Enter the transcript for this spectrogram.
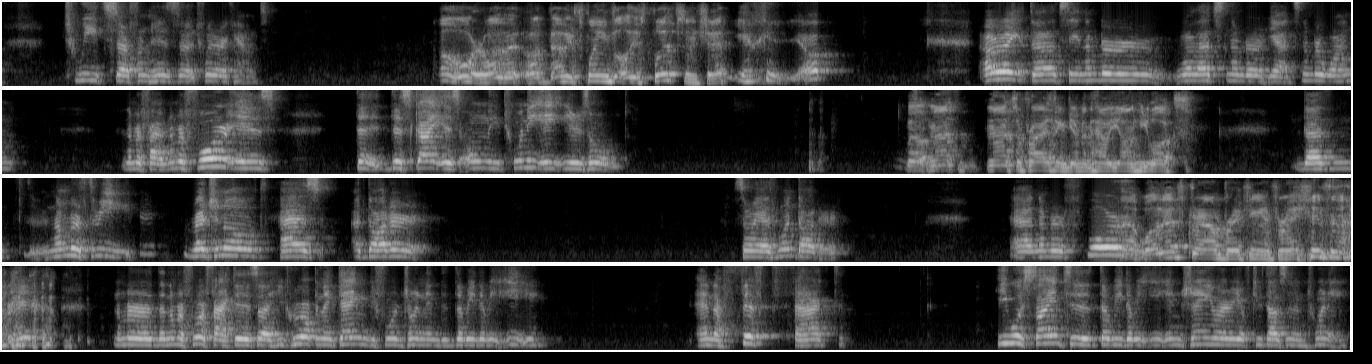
tweets uh, from his uh, Twitter account. Oh Lord! Well, that, well, that explains all his flips and shit. yep. All right. Uh, let's see. Number. Well, that's number. Yeah, it's number one. Number five. Number four is the this guy is only 28 years old. Well, not not surprising given how young he looks. The number three, Reginald has a daughter. So he has one daughter. Uh, number four. Uh, well, that's groundbreaking information. number the number four fact is uh, he grew up in a gang before joining the WWE. And the fifth fact, he was signed to WWE in January of 2020.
